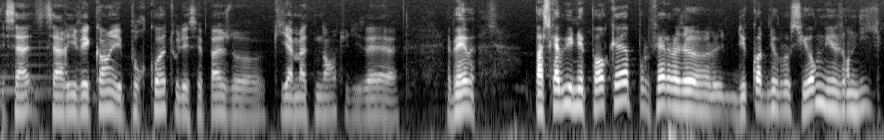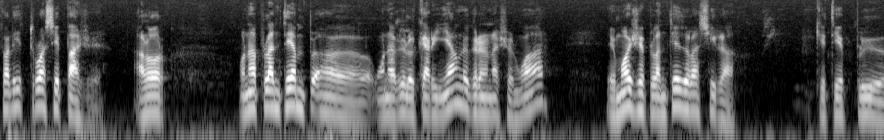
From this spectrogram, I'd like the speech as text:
Et ça, c'est arrivé quand et pourquoi tous les cépages qu'il y a maintenant, tu disais euh, Eh ben, Parce qu'à une époque, pour faire le- du Côte du Roussillon, ils nous ont dit qu'il fallait trois cépages. Alors, on a planté, un euh, on avait le carignan, le grenache noir, et moi j'ai planté de la syrah, qui était plus...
